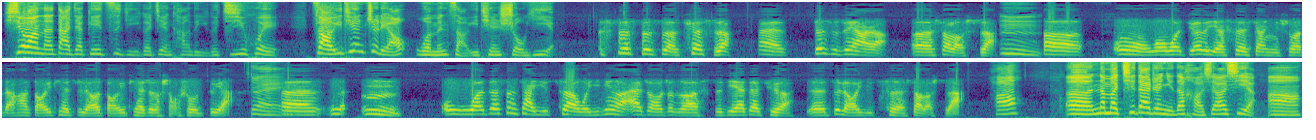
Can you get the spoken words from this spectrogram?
希望呢，大家给自己一个健康的一个机会，早一天治疗，我们早一天受益。是是是，确实，哎，真是这样啊。呃，邵老师啊，嗯，呃，嗯，我我觉得也是像你说的哈，早一天治疗，早一天这个少受罪啊。对，嗯、那嗯，我我这剩下一次啊，我一定要按照这个时间再去呃治疗一次，邵老师啊。好，呃，那么期待着你的好消息啊。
